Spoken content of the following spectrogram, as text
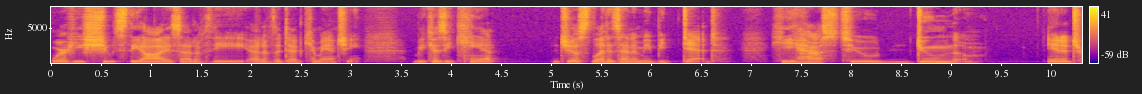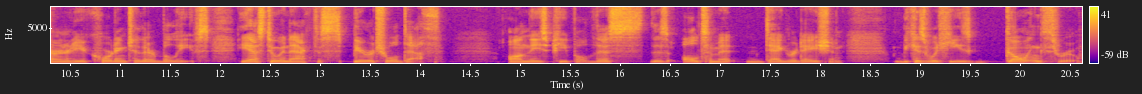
where he shoots the eyes out of the out of the dead Comanche, because he can't just let his enemy be dead. He has to doom them in eternity according to their beliefs. He has to enact a spiritual death on these people, this this ultimate degradation, because what he's going through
